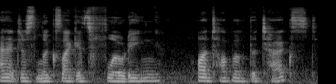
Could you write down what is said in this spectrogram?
and it just looks like it's floating on top of the text.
